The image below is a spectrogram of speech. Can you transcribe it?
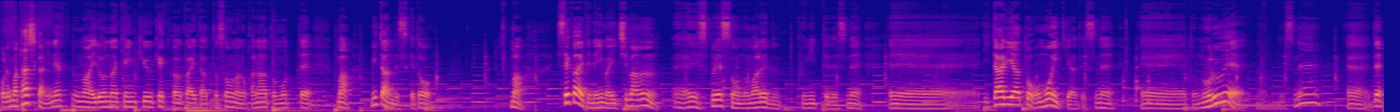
これまあ確かにね、まあ、いろんな研究結果が書いてあったそうなのかなと思ってまあ見たんですけどまあ世界でね今一番、えー、エスプレッソを飲まれる国ってですね、えー、イタリアと思いきやですね、えーと、ノルウェーなんですね。えー、で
